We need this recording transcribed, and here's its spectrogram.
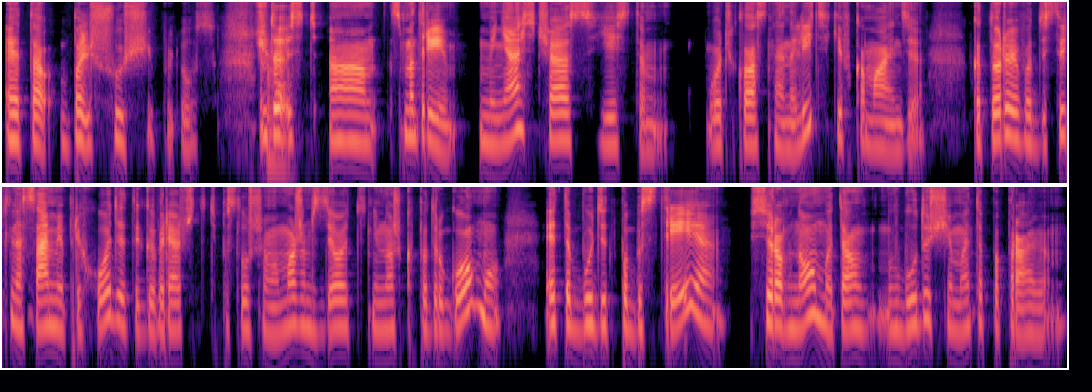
Это большущий плюс. Ну, Почему? то есть, а, смотри, у меня сейчас есть там очень классные аналитики в команде, которые вот действительно сами приходят и говорят, что типа, слушай, мы можем сделать немножко по-другому, это будет побыстрее, все равно мы там в будущем это поправим.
